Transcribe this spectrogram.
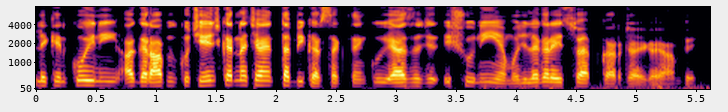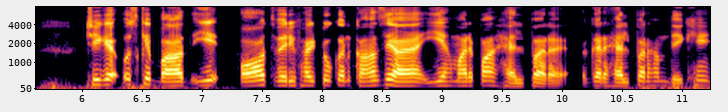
लेकिन कोई नहीं। अगर आप इसको चेंज करना चाहें, तब भी कर सकते हैं। कोई ऐसा इशू नहीं है। मुझे लग रहा है स्वैप कर जाएगा यहाँ पे। ठीक है? उसके बाद ये ऑथ वेरीफाइड टोकन कहाँ से आया? ये हमारे पास हेल्पर है। अगर हेल्पर हम देखें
